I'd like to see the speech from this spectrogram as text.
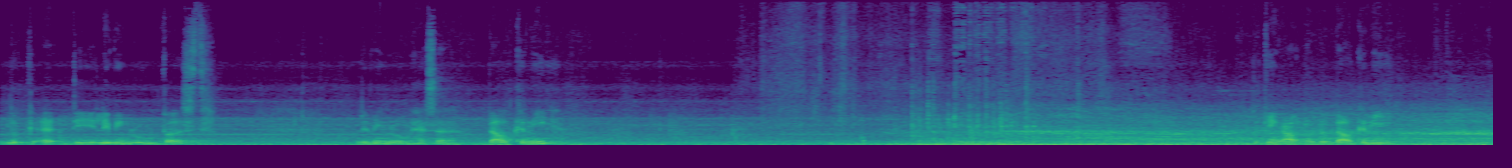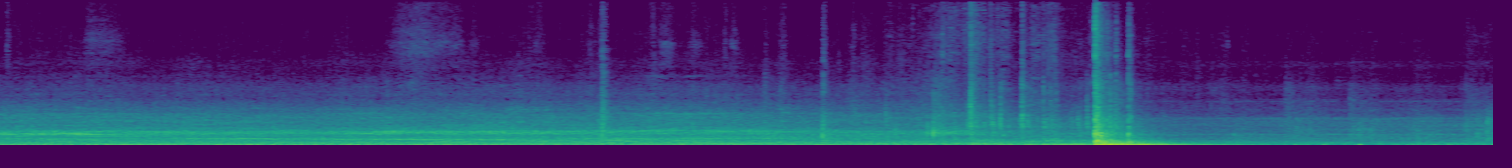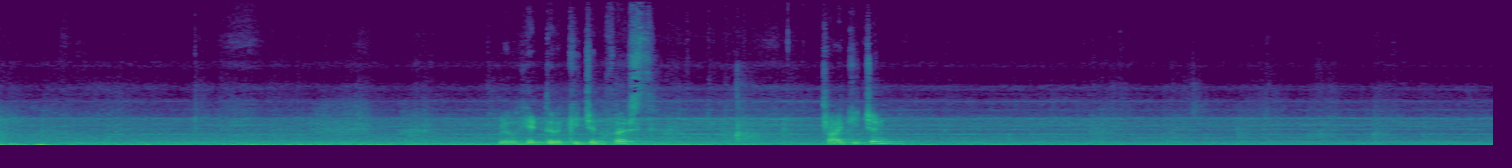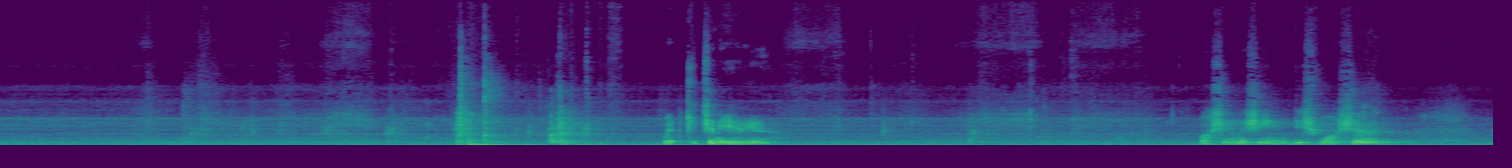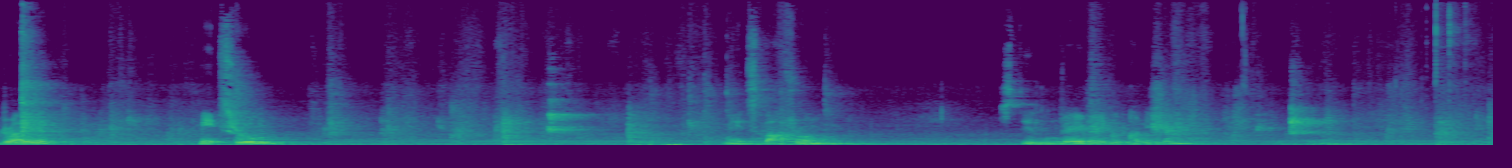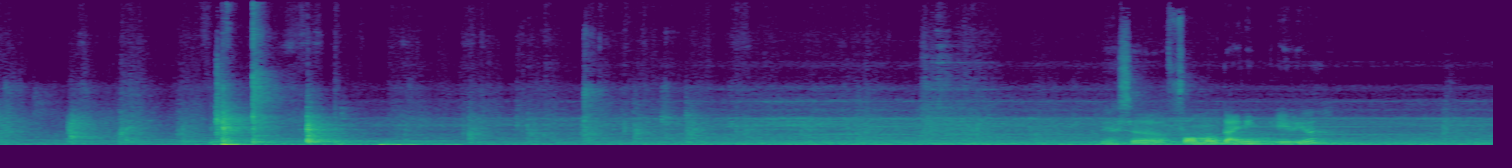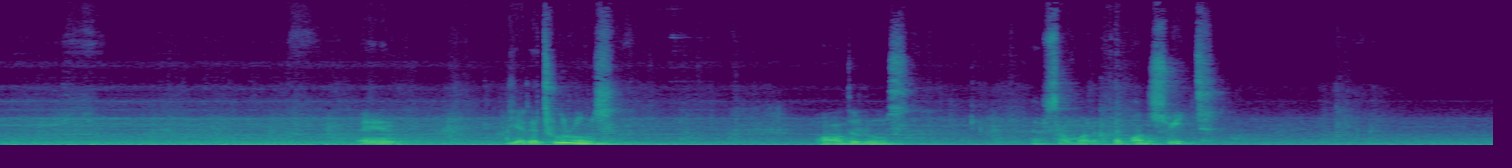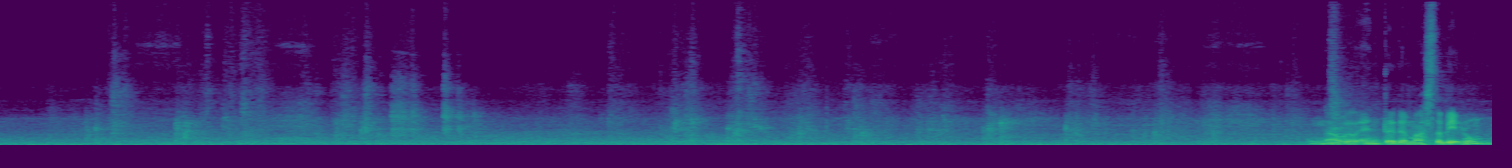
Look at the living room first. Living room has a balcony. Looking out of the balcony, we'll head to the kitchen first. Try kitchen. Wet kitchen area. Washing machine dishwasher dryer. Maid's room Needs bathroom. Still in very very good condition. There's a formal dining area. And the other two rooms all the rooms have somewhat of an ensuite. Now we'll enter the master bedroom.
